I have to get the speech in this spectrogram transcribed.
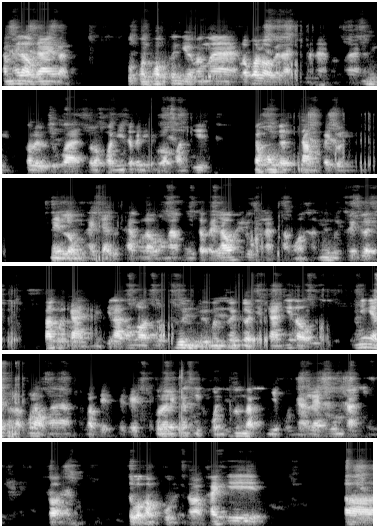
ทำให้เราได้แบบถูกคนพบขึ้นเยอะมากๆแล้วก็รอเวลานี้มานานมากๆอะไรเงี้ยก็เลยรู้สึกว่าตัวละครนี้จะเป็นอีกตัวละครที่ เราคงจะจำไปจน ในลมหายใจสุดท้ายของเรามากๆคงจะไปเล่าให้ลูกหลานฟังว่าครั้งหนึ่งมันเคยเกิดปรากฏการณ์แห่กีฬาต้องรอดเกิดขึ้น หรือมันเคยเกิดเหตุการณ์ที่เรายิ่งใหญ่สำหรับพวกเรามากสำหรับเด็กเล็กตัวเล็กแค่สี่คนที่เพิ่งแบบมีผลงานแรกร่วมกันตรงนี้ก็ถือว่าขอบคุณสำหรับใครที่ เอ่อ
